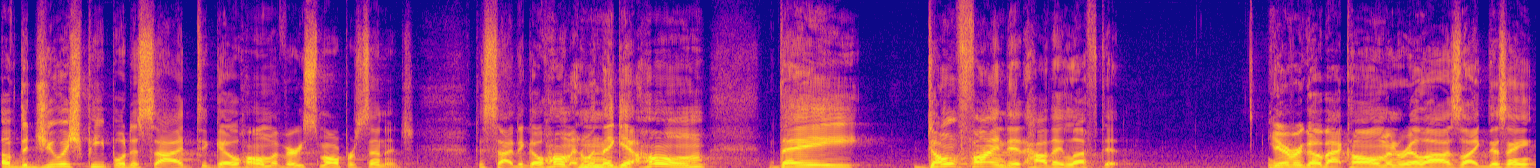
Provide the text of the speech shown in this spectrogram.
of the jewish people decide to go home. A very small percentage decide to go home. And when they get home they don't find it how they left it. You ever go back home and realize like this ain't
